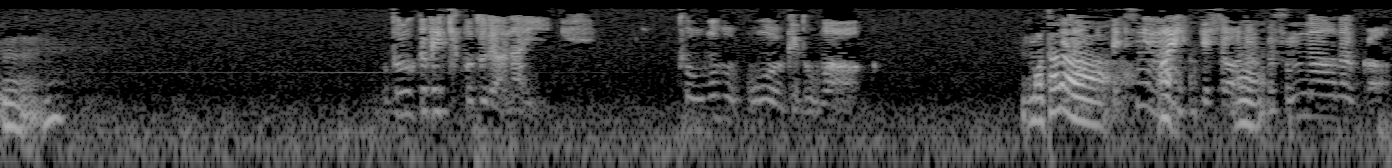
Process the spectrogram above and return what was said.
うん。驚くべきことではないと思う思うけど、まあ、まあ、ただ、別に前ってさ、うんなんかそんな、なんか、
